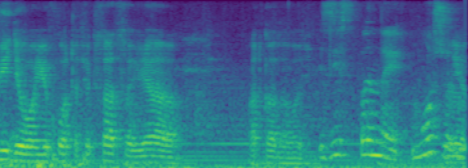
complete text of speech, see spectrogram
Видео и фотофиксацию я отказываюсь. Зі спини можу Ні.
